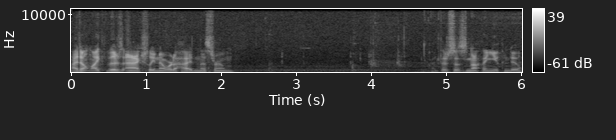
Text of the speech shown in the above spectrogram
I don't like that there's actually nowhere to hide in this room. Like, there's just nothing you can do.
